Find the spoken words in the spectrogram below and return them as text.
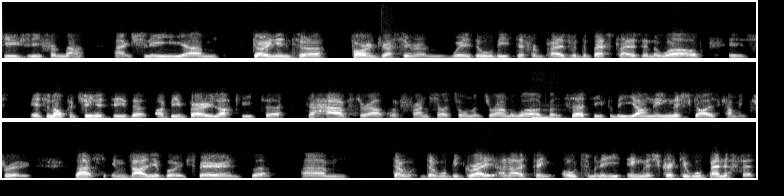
hugely from that. Actually, um, going into a foreign dressing room with all these different players, with the best players in the world, it's it's an opportunity that I've been very lucky to to have throughout the franchise tournaments around the world. But certainly for the young English guys coming through, that's invaluable experience that um, that that will be great. And I think ultimately English cricket will benefit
